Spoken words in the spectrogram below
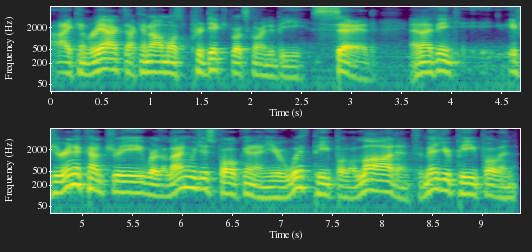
I can react, I can almost predict what's going to be said. And I think if you're in a country where the language is spoken and you're with people a lot and familiar people and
